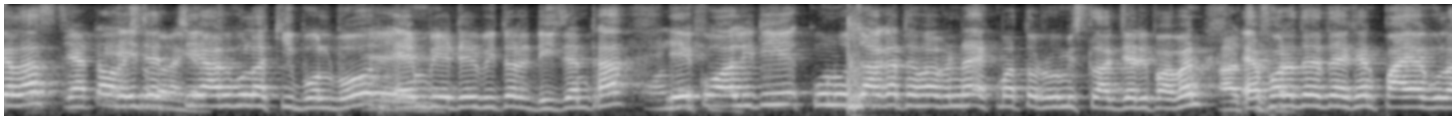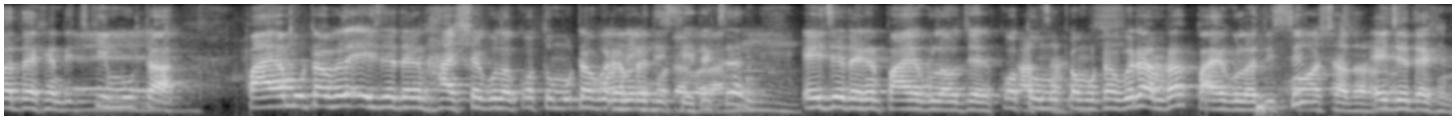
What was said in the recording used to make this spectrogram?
গ্লাস এই যে সুন্দর চেয়ারগুলা কি বলব? এমবিএড এর ভিতরে ডিজাইনটা এই কোয়ালিটি কোন জায়গাতে পাবেন না একমাত্র রুমিস লাক্সারি পাবেন। আচ্ছা। এরপরে তো দেখেন পায়াগুলা দেখেন কি মোটা। পায়া মোটা করে এই যে দেখেন কত মোটা করে আমরা দিচ্ছি দেখছেন? এই যে দেখেন পায়াগুলা যে কত আচ্ছা। মোটা মোটা করে আমরা পায়াগুলা দিচ্ছি। এই যে দেখেন।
